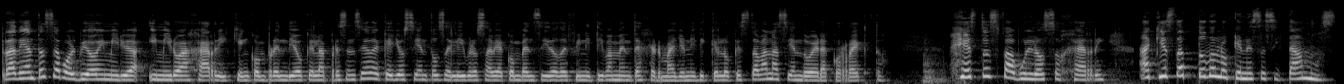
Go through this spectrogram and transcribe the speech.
Radiante se volvió y miró, a Harry, quien comprendió que la presencia de aquellos cientos de libros había convencido definitivamente a Hermione de que lo que estaban haciendo era correcto. Esto es fabuloso, Harry. Aquí está todo lo que necesitamos.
